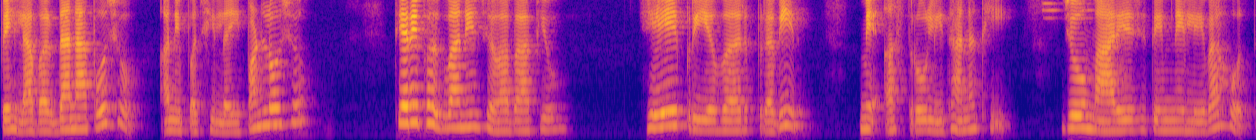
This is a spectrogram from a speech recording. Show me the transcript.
પહેલાં વરદાન આપો છો અને પછી લઈ પણ લો છો. ત્યારે ભગવાને જવાબ આપ્યો, હે પ્રિયવર પ્રવીર, મેં અસ્ત્રો લીધા નથી. જો મારે જ તેમને લેવા હોત,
